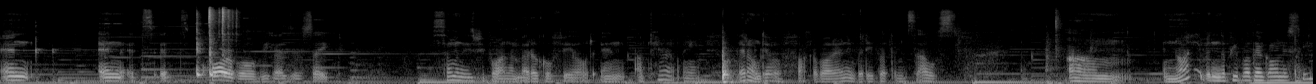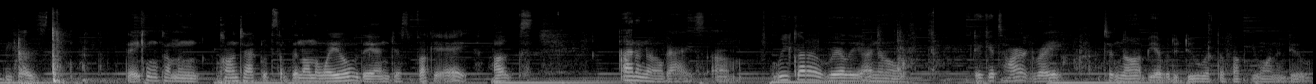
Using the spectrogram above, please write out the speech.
and and it's it's horrible because it's like some of these people are in the medical field and apparently they don't give a fuck about anybody but themselves. Um, not even the people they're going to see because they can come in contact with something on the way over there and just fuck it, hey, hugs. I don't know, guys. Um, we gotta really, I know it gets hard, right? to not be able to do what the fuck you want to do.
